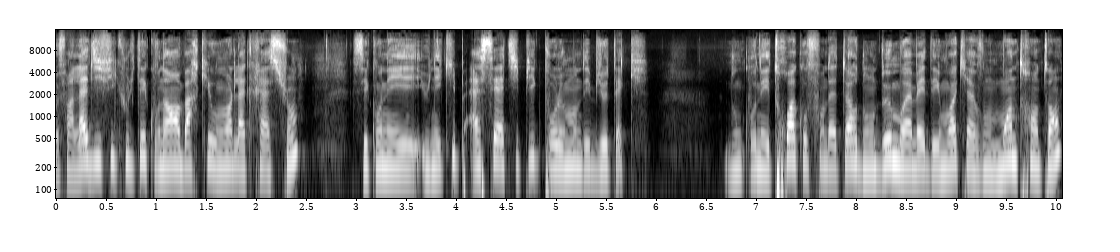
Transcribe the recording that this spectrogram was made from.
enfin la difficulté qu'on a embarquée au moment de la création, c'est qu'on est une équipe assez atypique pour le monde des biotech. Donc on est trois cofondateurs, dont deux, Mohamed et moi, qui avons moins de 30 ans.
